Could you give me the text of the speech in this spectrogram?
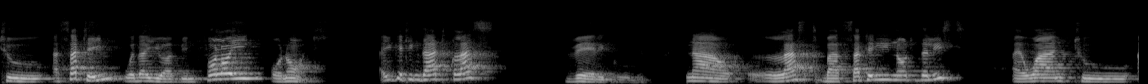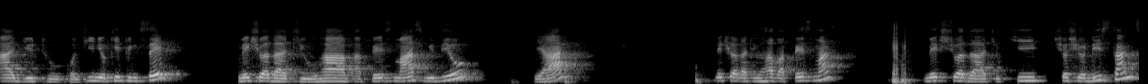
to ascertain whether you have been following or not. Are you getting that class? Very good. Now, last but certainly not the least, I want to urge you to continue keeping safe. Make sure that you have a face mask with you. Yeah, Make sure that you have a face mask. Make sure that you keep social distance.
